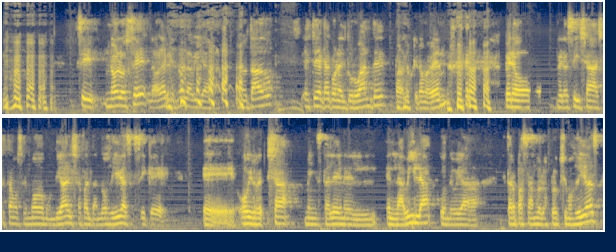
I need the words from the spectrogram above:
sí, no lo sé, la verdad que no lo había notado. Estoy acá con el turbante, para los que no me ven. pero, pero sí, ya, ya estamos en modo mundial, ya faltan dos días, así que eh, hoy ya me instalé en, el, en la vila donde voy a estar pasando los próximos días,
